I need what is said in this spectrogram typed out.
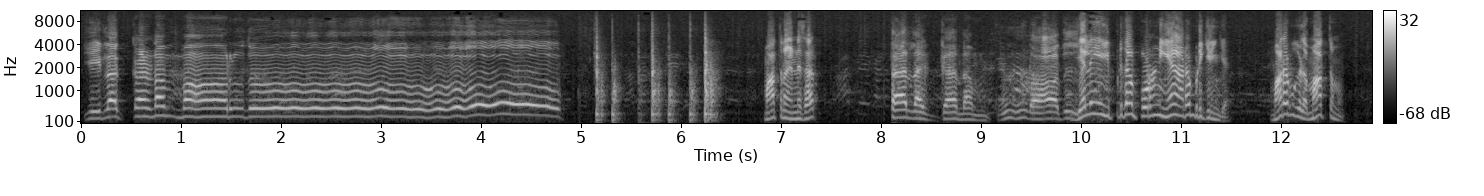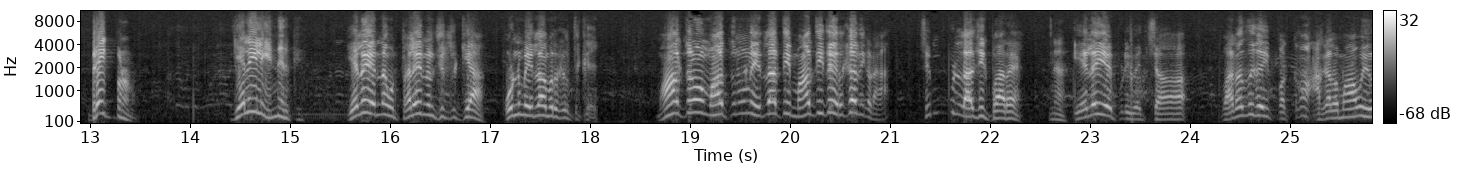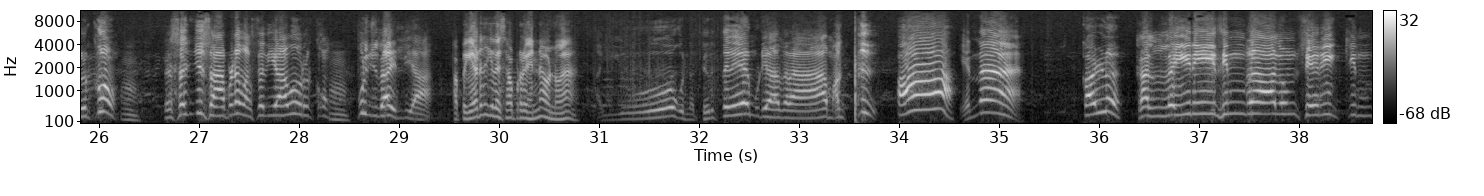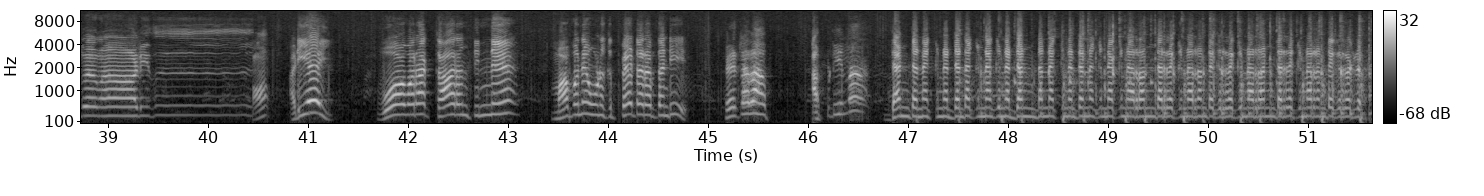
இலக்கணம் மாறுதோ? மாத்தணும் என்ன சார்? தலக்கணம் கூடாது. இலையை இப்படிதான் போடணும் ஏன் அடம் பிடிக்கிறீங்க? மரபுகளை மாத்தணும் பிரேக் பண்ணணும். இலையில என்ன இருக்கு? இலை என்ன உன் தலையை நினைச்சிட்டு இருக்கியா? ஒண்ணுமே இல்லாம இருக்கிறதுக்கு. மாத்தணும் மாத்தணும்னு எல்லாத்தையும் மாத்திட்டே இருக்காதீங்கடா. சிம்பிள் லாஜிக் பாரு? இலையை இப்படி வச்சா வலது கை பக்கம் அகலமாவும் இருக்கும். ம். பிசைஞ்சு சாப்பிட வசதியாவும் இருக்கும். புரிஞ்சுதா இல்லையா? அப்ப இடது கையில சாப்பிடுறோம் என்ன பண்ணுவேன்? ஐயோ உன்னை திருத்தவே முடியாதடா மக்கு. ஆ. என்ன? கள்ளு. கல்லை நீ தின்றாலும் செரிக்கின்ற நாடிது. ஆ, அடியே ஓவரா காரம் தின்னு மவனே உனக்கு பேட்டரா தாண்டி? பெட்டரா? அப்படின்னா? டண்ட நக்குன டண்டக்கு நக்குன டண்ட நக்குன டனக்கு நக்குன ரண்ட ரக்குன ரண்டக்கு ரக்குன ரண்ட ரக்குன ரண்டக்கு ரக்குன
